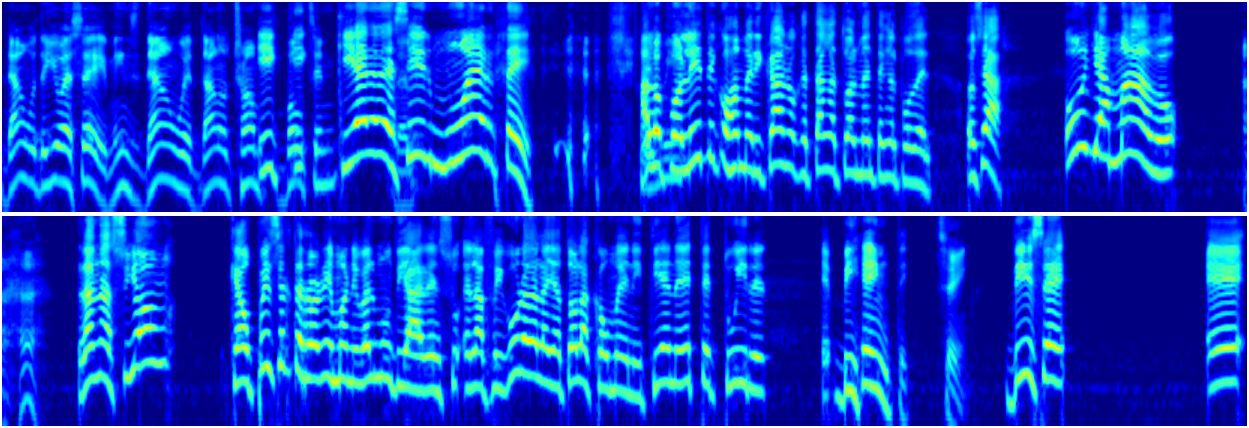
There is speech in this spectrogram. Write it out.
Down with the USA means down with Donald Trump, Y, y Bolton. quiere decir muerte a los políticos americanos que están actualmente en el poder. O sea, un llamado, Ajá. la nación que auspicia el terrorismo a nivel mundial en, su, en la figura del ayatollah Khomeini tiene este Twitter eh, vigente. Sí. Dice, eh,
